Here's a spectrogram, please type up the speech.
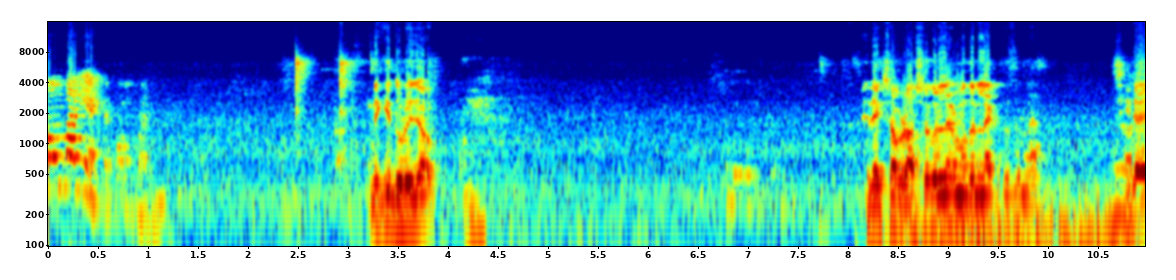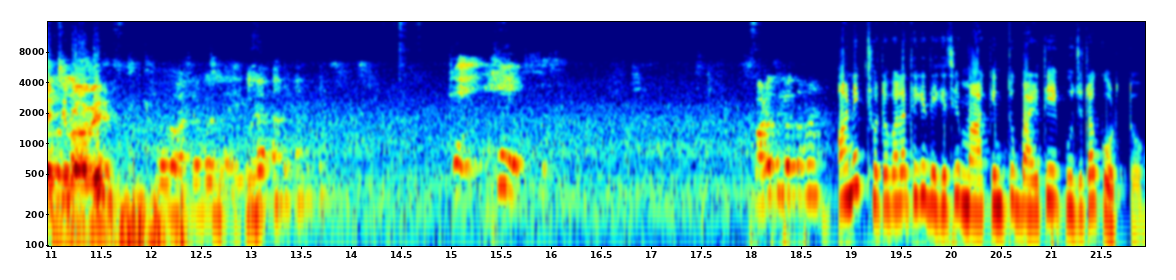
কোম্পানি একটা কোম্পানি। দেখি দূরে যাও। দেখ সব রসগোল্লার মতন লাগতেছে না? ছিড়ায় যেভাবে রসগোল্লা এগুলো অনেক ছোটবেলা থেকে দেখেছি মা কিন্তু বাড়িতে এই পুজোটা করতো।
